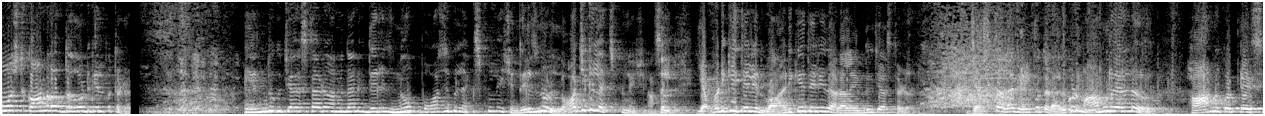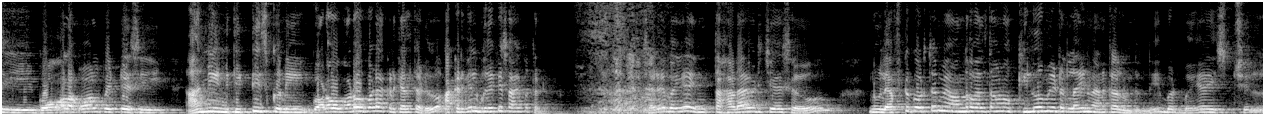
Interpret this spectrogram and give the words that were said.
మోస్ట్ కార్నర్ ఆఫ్ ద రోడ్కి వెళ్ళిపోతాడు. ఎందుకు చేస్తాడు అన్నదానికి there is no possible explanation there is no logical explanation అసలు ఎవరికీ తెలియదు వాడికే తెలియదు అలా ఎందుకు చేస్తాడు. జస్ట్ అలా వెళ్ళిపోతాడు. అది కూడా మామూలుగా వెళ్ళడు. హార్న్ కొట్టేసి గోల గోల పెట్టేసి అన్ని తిట్టేసుకొని గొడవ గొడవ పడి అక్కడికి వెళ్తాడు. అక్కడికి వెళ్ళి బ్రేకేసి ఆగిపోతాడు సరే భయ్య ఇంత హడావిడి చేసావు నువ్వు లెఫ్ట్ కొడితే మేము అందరం వెళ్తామని ఒక కిలోమీటర్ లైన్ వెనకాల ఉంటుంది. బట్ భయ్య ఇస్ చిల్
